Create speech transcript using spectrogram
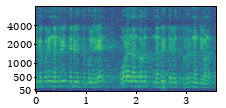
மிகப்பெரிய நன்றியை தெரிவித்துக் கொள்கிறேன். ஊடக நண்பரும் நன்றி தெரிவித்துக் கொள்கிறேன். நன்றி வணக்கம்.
